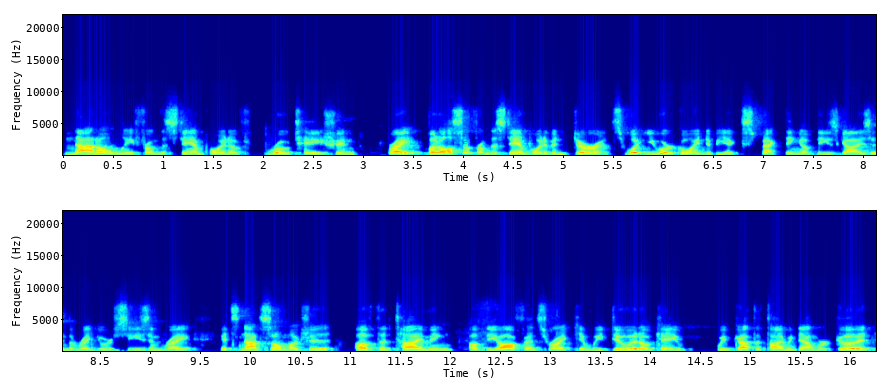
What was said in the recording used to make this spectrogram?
not only from the standpoint of rotation, right? But also from the standpoint of endurance, what you are going to be expecting of these guys in the regular season, right? It's not so much a, of the timing of the offense, right? Can we do it? Okay, we've got the timing down, we're good.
